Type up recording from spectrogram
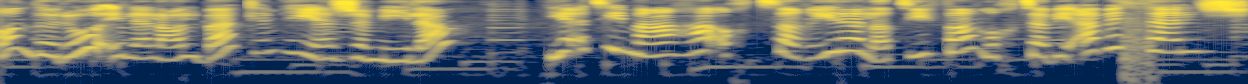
انظروا إلى العلبة. كم هي جميلة. يأتي معها أخت صغيرة لطيفة مختبئة بالثلج.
